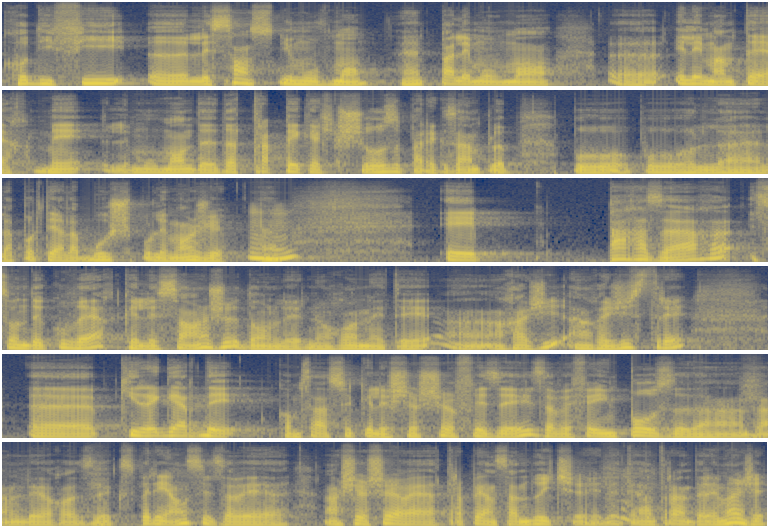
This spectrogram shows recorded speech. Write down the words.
codifie euh, l'essence du mouvement, hein, pas les mouvements euh, élémentaires, mais le mouvement d'attraper quelque chose, par exemple, pour, pour la, la, porter à la bouche, pour le manger. Mm -hmm. hein. Et par hasard, ils ont découvert que les singes, dont les neurones étaient enregistrés, qui regardaient comme ça ce que les chercheurs faisaient. Ils avaient fait une pause dans, dans leurs expériences. Ils avaient, un chercheur a attrapé un sandwich et il était en train de le manger.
